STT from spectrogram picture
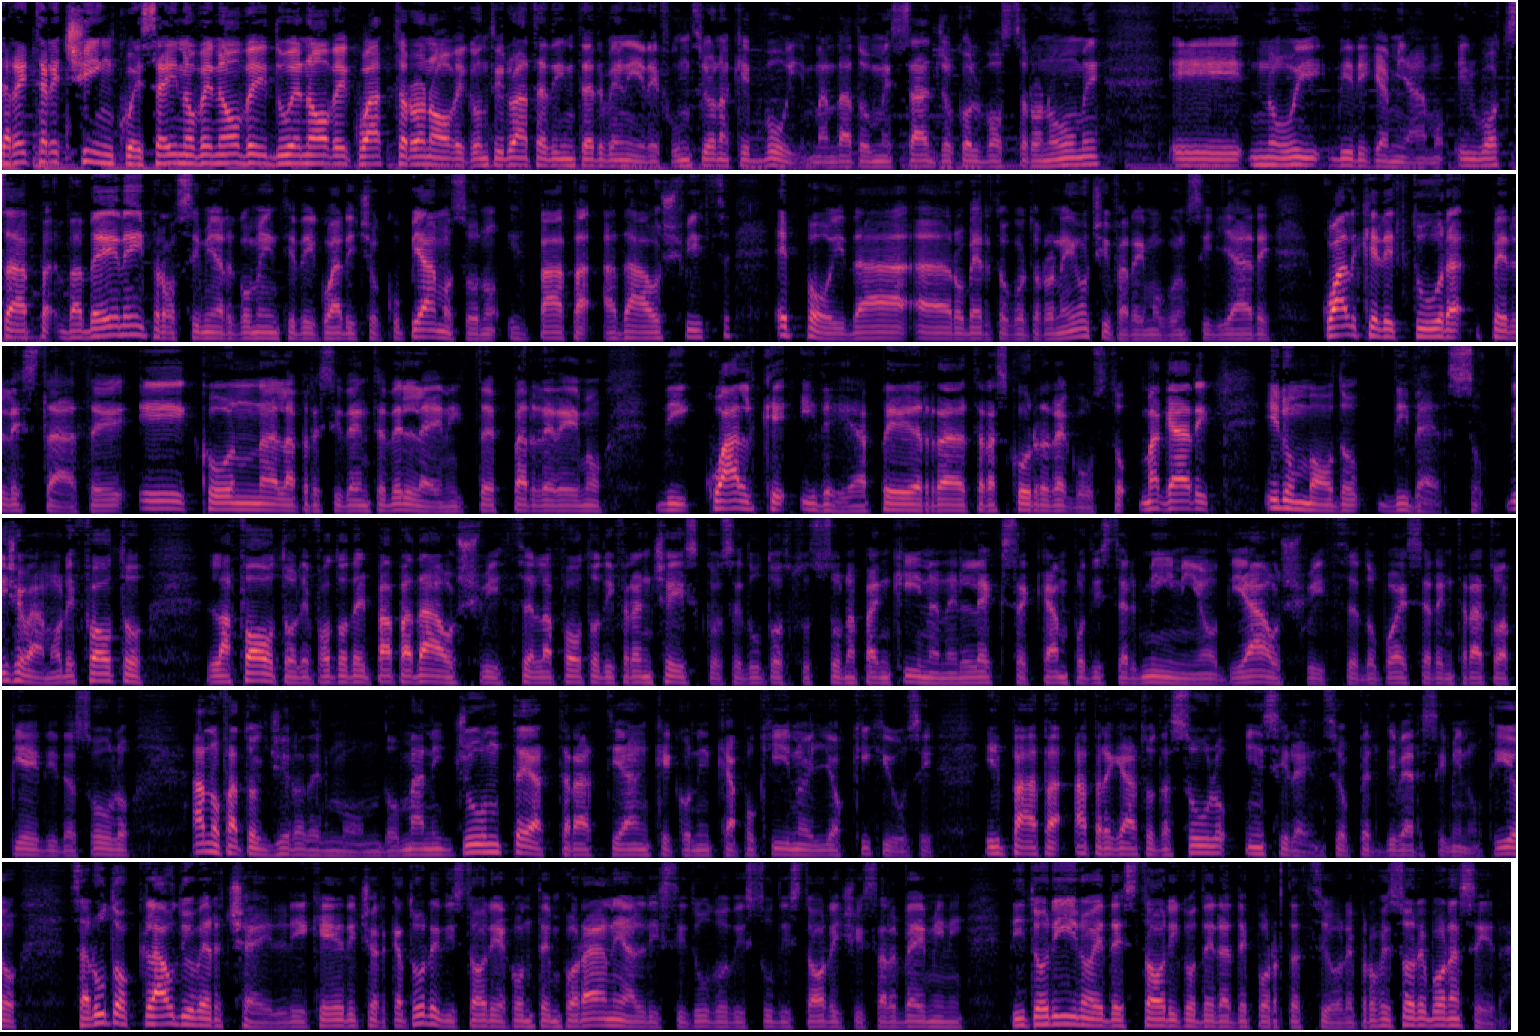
335 699 2949 continuate ad intervenire. Funziona che voi mandate un messaggio col vostro nome e noi vi richiamiamo. Il whatsapp va bene i prossimi argomenti dei quali ci occupiamo sono il Papa ad Auschwitz e poi da uh, Roberto Cotroneo ci faremo consigliare qualche lettura per l'estate e con la Presidente dell'Enit parleremo di qualche idea per trascorrere agosto magari in un modo diverso adesso. Dicevamo, le foto, la foto, le foto del Papa d'Auschwitz, la foto di Francesco seduto su una panchina nell'ex campo di sterminio di Auschwitz dopo essere entrato a piedi da solo, hanno fatto il giro del mondo. Mani giunte, a tratti anche con il capo chino e gli occhi chiusi, il Papa ha pregato da solo in silenzio per diversi minuti. Io saluto Claudio Vercelli, che è ricercatore di storia contemporanea all'Istituto di Studi Storici Salvemini di Torino ed è storico della deportazione. Professore Professore, buonasera.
